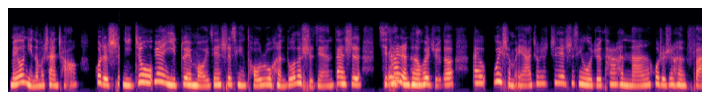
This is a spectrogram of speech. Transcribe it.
没有你那么擅长，或者是你就愿意对某一件事情投入很多的时间，但是其他人可能会觉得，哎，为什么呀？就是这件事情，我觉得它很难，或者是很烦。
